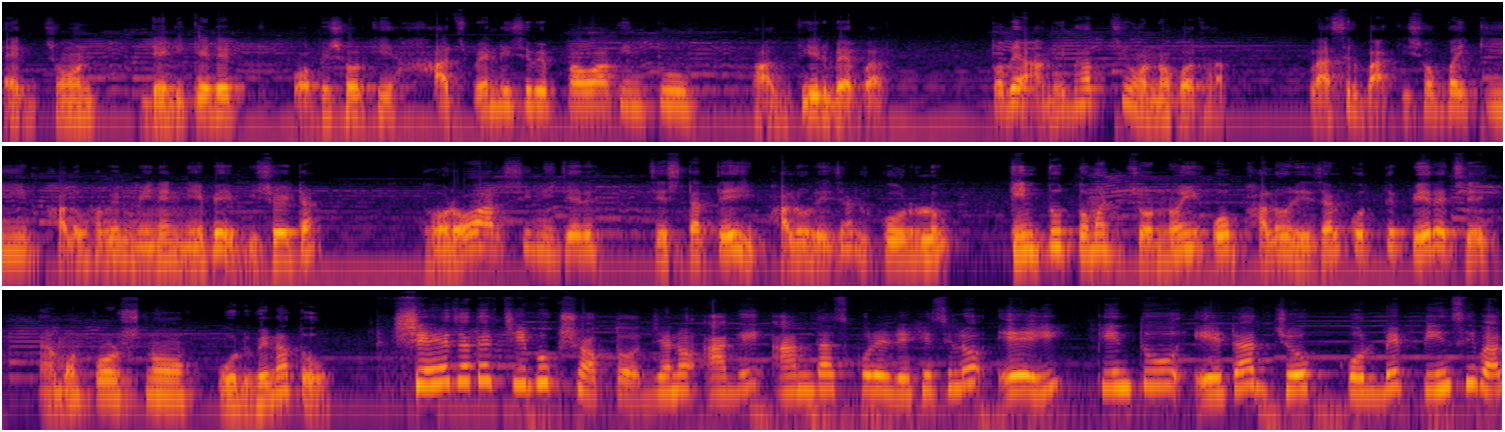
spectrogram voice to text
একজন ডেডিকেটেড প্রফেসরকে হাজব্যান্ড হিসেবে পাওয়া কিন্তু ভাগ্যের ব্যাপার। তবে আমি ভাবছি অন্য কথা। ক্লাসের বাকি সবাই কি ভালোভাবে মেনে নেবে বিষয়টা? ধরো আরশি নিজের চেষ্টাতেই ভালো রেজাল্ট করল। কিন্তু তোমার জন্যই ও ভালো রেজাল্ট করতে পেরেছে এমন প্রশ্ন উঠবে না তো? শেহজাদের চিবুক শক্ত যেন আগেই আন্দাজ করে রেখেছিল এই কিন্তু এটা যোগ করবে প্রিন্সিপাল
